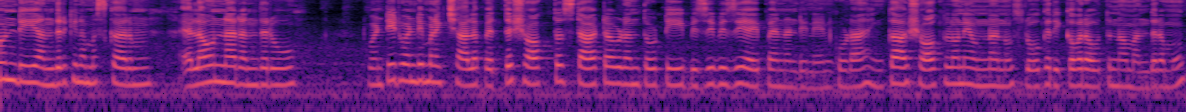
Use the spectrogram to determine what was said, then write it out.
అండి అందరికీ నమస్కారం. ఎలా ఉన్నారు అందరూ? ట్వంటీ ట్వంటీ మనకి చాలా పెద్ద షాక్తో స్టార్ట్ అవ్వడంతో బిజీ బిజీ అయిపోయానండి నేను కూడా. ఇంకా ఆ షాక్లోనే ఉన్నాను స్లోగా రికవర్ అవుతున్నాం అందరము.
